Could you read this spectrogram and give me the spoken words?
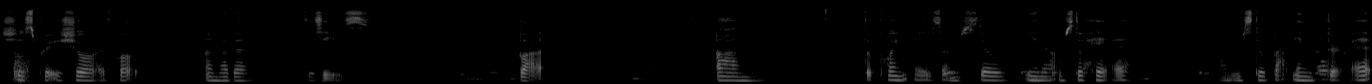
she's pretty sure I've got another disease. But um, the point is, I'm still, you know, I'm still here, and I'm still battling through it,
